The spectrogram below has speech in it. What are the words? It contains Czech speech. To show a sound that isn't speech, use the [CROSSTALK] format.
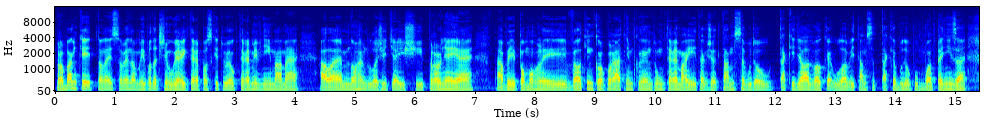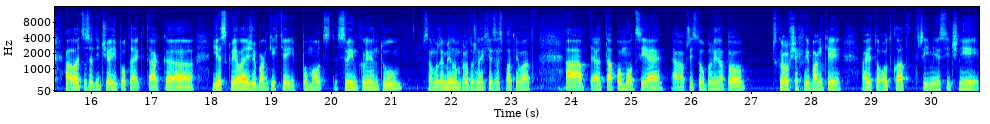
Pro banky to nejsou jenom hypoteční úvěry, které poskytují, které my vnímáme, ale mnohem důležitější pro ně je, aby pomohli velkým korporátním klientům, které mají, takže tam se budou taky dělat velké úlevy, tam se také budou pumpovat peníze, ale co se týče hypoték, tak eh, je skvělé, že banky chtějí pomoct svým klientům, samozřejmě jenom proto, že nechtějí zesplatňovat, a ta pomoc je, a přistoupili na to skoro všechny banky a je to odklad tříměsíční eh,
